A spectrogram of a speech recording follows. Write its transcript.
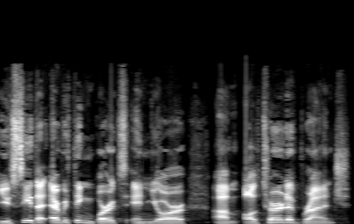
you see that everything works in your um, alternative branch,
